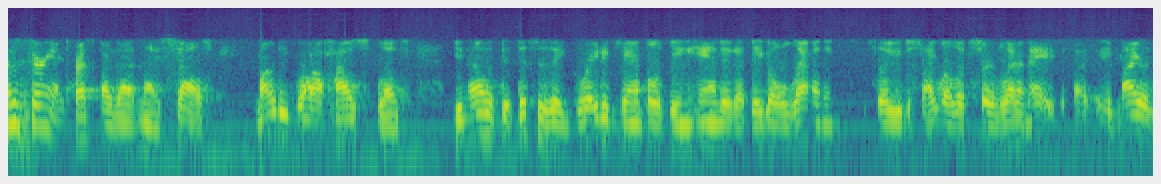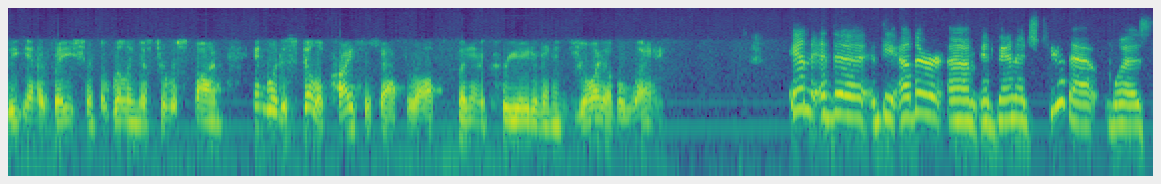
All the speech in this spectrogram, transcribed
I was very impressed by that myself. Mardi Gras house floats you know, this is a great example of being handed a big old lemon, and so you decide, well, let's serve lemonade. I admire the innovation, the willingness to respond in what is still a crisis, after all, but in a creative and enjoyable way. And the the other um, advantage to that was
